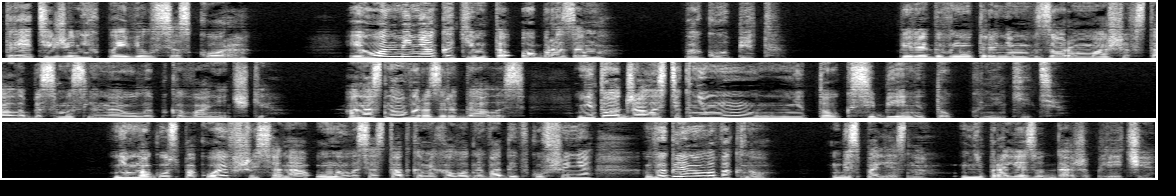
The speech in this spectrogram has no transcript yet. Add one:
Третий жених появился скоро. И он меня каким-то образом погубит. Перед внутренним взором Маши встала бессмысленная улыбка Ванечки. Она снова разрыдалась, не то от жалости к нему, не то к себе, не то к Никите. Немного успокоившись, она умылась остатками холодной воды в кувшине, выглянула в окно. Бесполезно, не пролезут даже плечи.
